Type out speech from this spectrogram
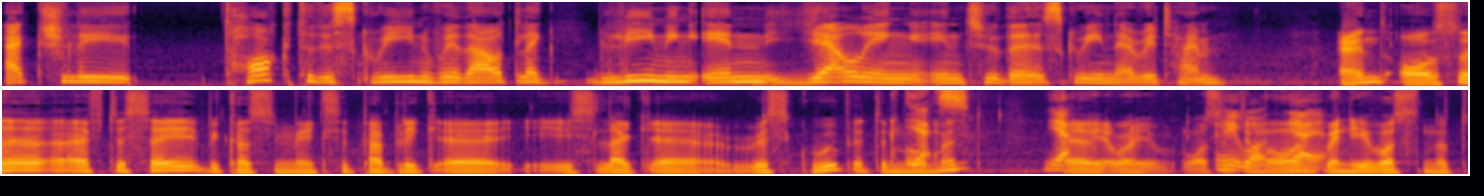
actually talk to the screen without like leaning in, yelling into the screen every time. And also, I have to say, because he makes it public, uh, he's like a risk group at the Yes. moment. Yeah. Uh, or he was He the wa- moment yeah, yeah. when he was not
